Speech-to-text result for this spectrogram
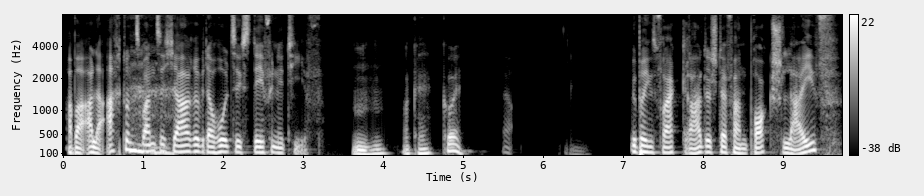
Aber alle 28 Jahre wiederholt sich's definitiv. Mhm. Okay, cool. Ja. Übrigens fragt gerade Stefan Brocksch live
